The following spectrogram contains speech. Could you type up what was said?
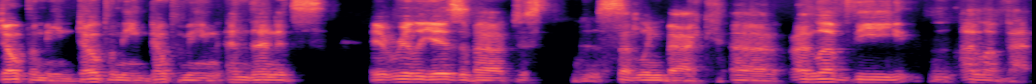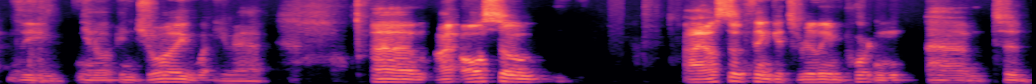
dopamine, dopamine, dopamine. And then it's, it really is about just settling back. Uh, I love the, I love that. The, you know, enjoy what you have. Um, I also, I also think it's really important um, to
